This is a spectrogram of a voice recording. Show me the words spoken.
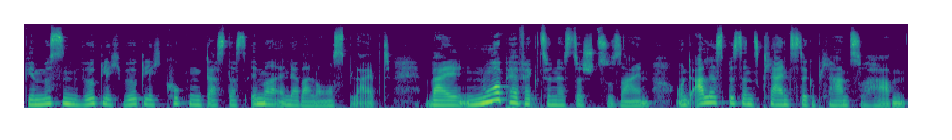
wir müssen wirklich, wirklich gucken, dass das immer in der Balance bleibt. Weil nur perfektionistisch zu sein und alles bis ins Kleinste geplant zu haben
